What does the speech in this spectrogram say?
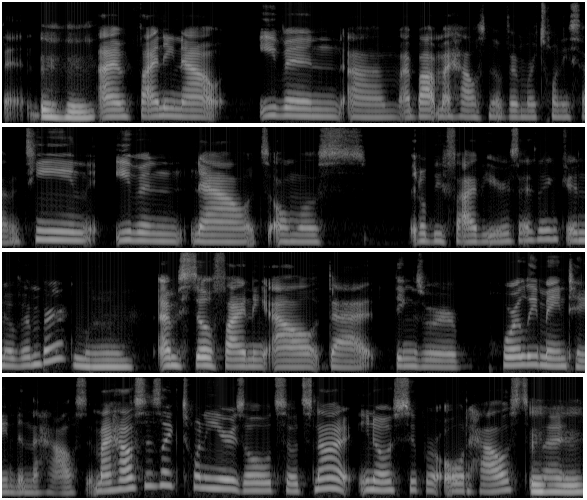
been. hmm I'm finding out even um, I bought my house November 2017. Even now, it's almost it'll be five years I think in November. Well, I'm still finding out that things were poorly maintained in the house. My house is like 20 years old, so it's not you know a super old house, but hmm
